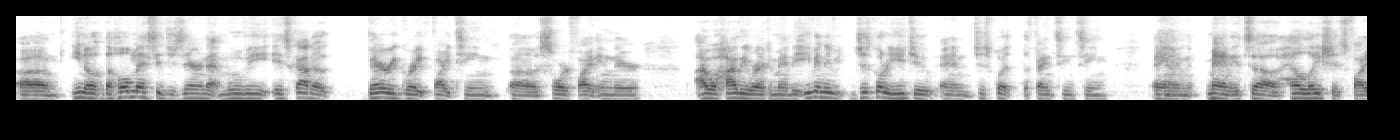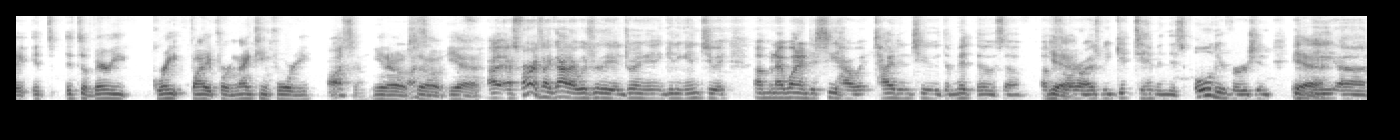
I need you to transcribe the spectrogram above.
Um, you know, the whole message is there in that movie. It's got a very great fight scene, uh, sword fight in there. I would highly recommend it. Even if just go to YouTube and just put the fencing scene, and man, it's a hellacious fight. It's it's a very great fight for 1940. awesome. You know, so yeah, I, as far as I got, I was really enjoying it and getting into it. Um, and I wanted to see how it tied into the mythos of, of Yeah. Zorro as we get to him in this older version. In Yeah. the uh,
